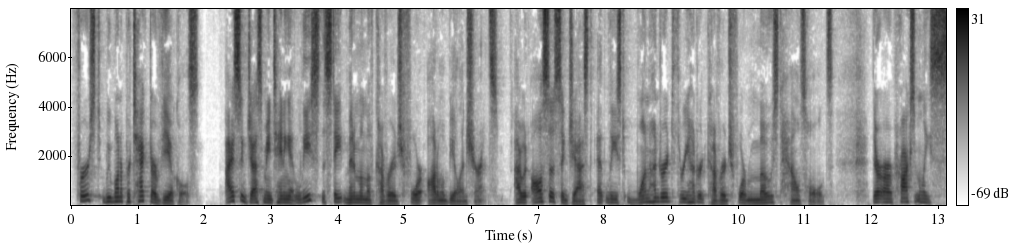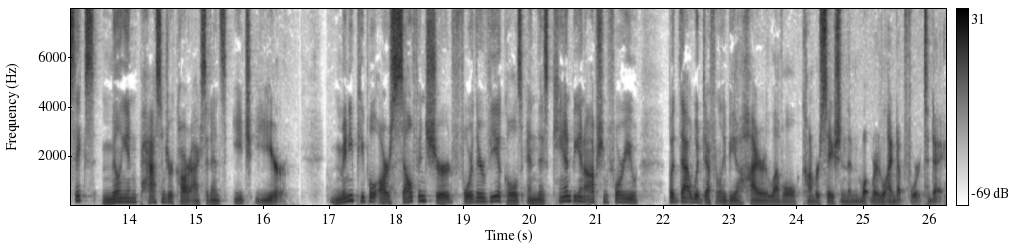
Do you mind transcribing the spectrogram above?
First, we want to protect our vehicles. I suggest maintaining at least the state minimum of coverage for automobile insurance. I would also suggest at least 100 300 coverage for most households. There are approximately 6 million passenger car accidents each year. Many people are self insured for their vehicles, and this can be an option for you, but that would definitely be a higher level conversation than what we're lined up for today.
